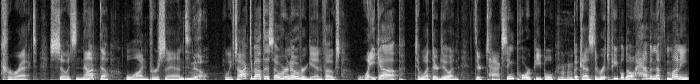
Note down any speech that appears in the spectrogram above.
Correct. So it's not the one percent. No. We've talked about this over and over again, folks. Wake up to what they're doing. They're taxing poor people because the rich people don't have enough money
